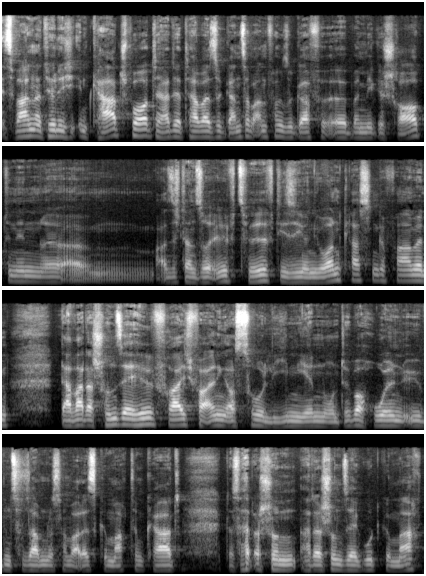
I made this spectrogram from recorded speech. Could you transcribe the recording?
es war natürlich im Kartsport, der hat ja teilweise ganz am Anfang sogar für, äh, bei mir geschraubt, in den, äh, als ich dann so 11, 12 diese Juniorenklassen gefahren bin. Da war das schon sehr hilfreich, vor allen Dingen auch so Linien und Überholen üben zusammen. Das haben wir alles gemacht im Kart. Das hat er schon, hat er schon sehr gut gemacht.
